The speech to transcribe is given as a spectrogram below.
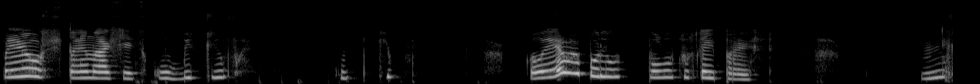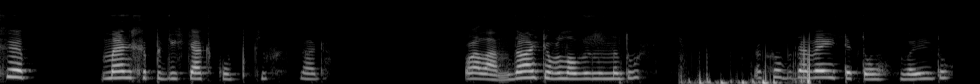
Плюс 13 кубиків. Кубків. Коли я получу цей приз? Мені ще менше 50 кубків. О, ладно, давайте вловимо медуз. Якщо буде вийти, то вийду.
